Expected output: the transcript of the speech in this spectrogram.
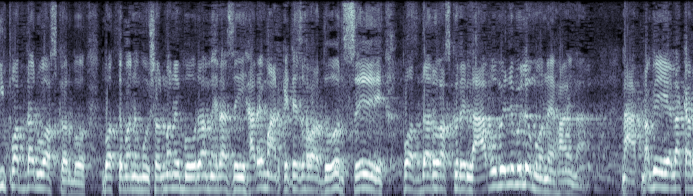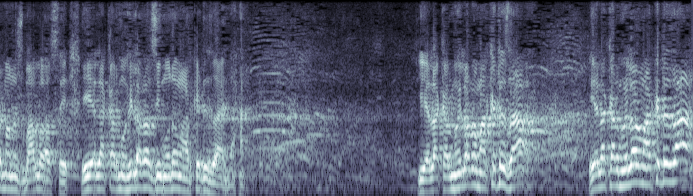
কি পদ্মার ওয়াজ করব? বর্তমানে মুসলমানের বৌরা মেয়েরা সেই হারে মার্কেটে যাওয়া ধরছে পদ্মার ওয়াজ করে লাভ হবে না বলে মনে হয় না। না আপনাকে এই এলাকার মানুষ ভালো আছে। এই এলাকার মহিলারা জীবনে মার্কেটে যায় না। এই এলাকার মহিলারা মার্কেটে এই এলাকার মহিলারা মার্কেটে যায়।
